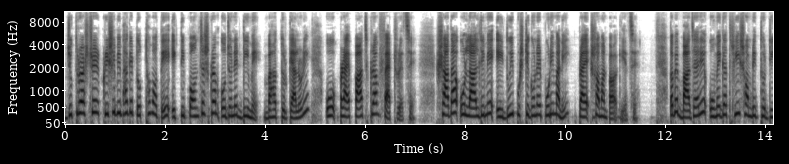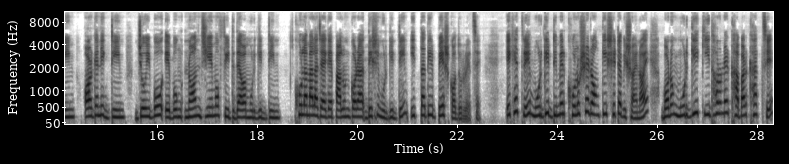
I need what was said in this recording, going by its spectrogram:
যুক্তরাষ্ট্রের কৃষি বিভাগের তথ্য মতে একটি পঞ্চাশ গ্রাম ওজনের ডিমে বাহাত্তর ক্যালোরি ও প্রায় পাঁচ গ্রাম ফ্যাট রয়েছে। সাদা ও লাল ডিমে এই দুই পুষ্টিগুণের পরিমাণই প্রায় সমান পাওয়া গিয়েছে। তবে বাজারে ওমেগা থ্রি সমৃদ্ধ ডিম অর্গানিক ডিম, জৈব এবং নন জিএমও ফিড দেওয়া মুরগির ডিম, খোলামেলা জায়গায় পালন করা দেশি মুরগির ডিম ইত্যাদির বেশ কদর রয়েছে। এক্ষেত্রে মুরগির ডিমের খোলসের রং কি সেটা বিষয় নয়, বরং মুরগি কী ধরনের খাবার খাচ্ছে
